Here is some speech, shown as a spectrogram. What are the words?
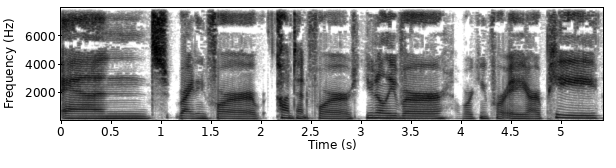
And writing for content for Unilever, working for AARP.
